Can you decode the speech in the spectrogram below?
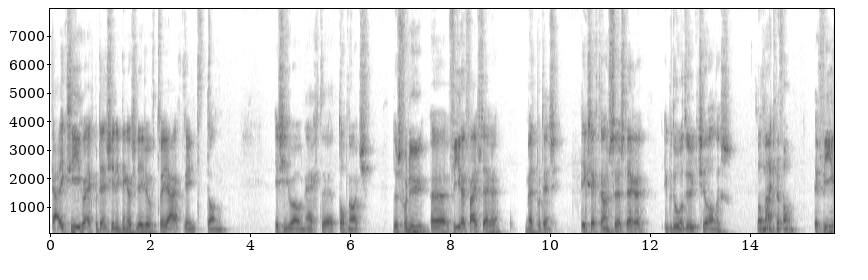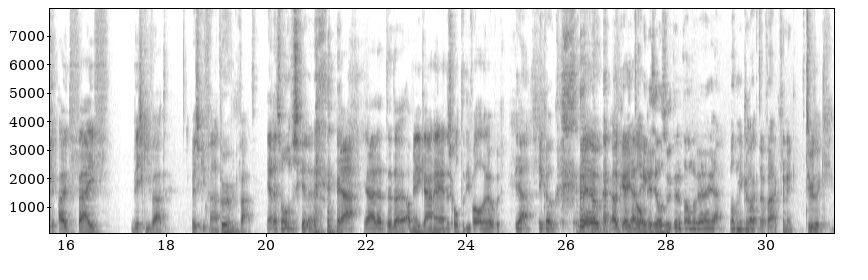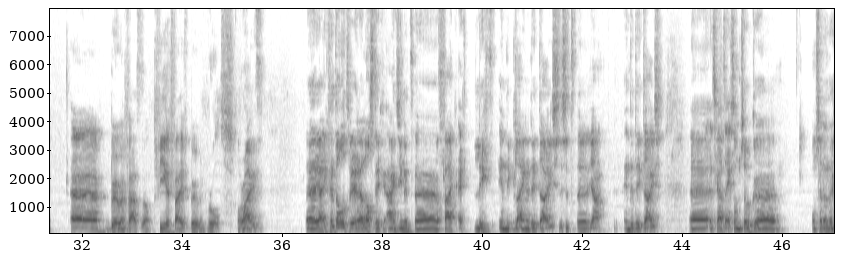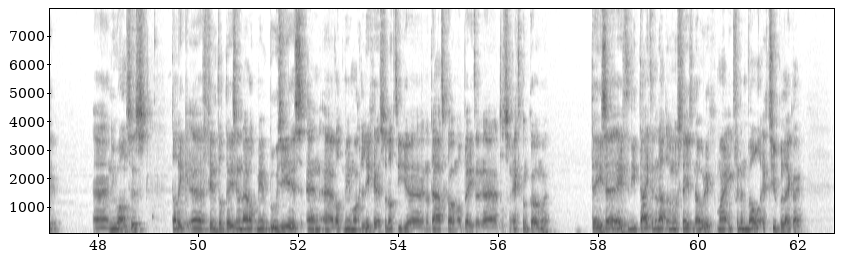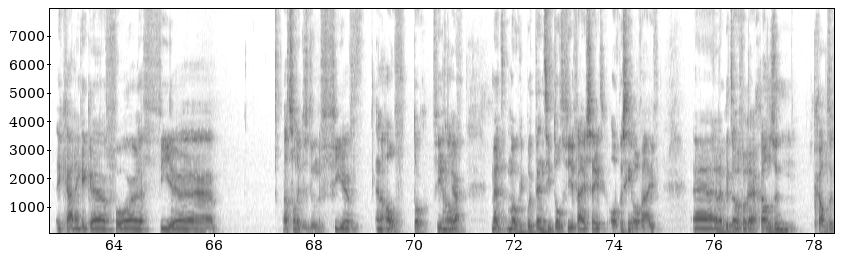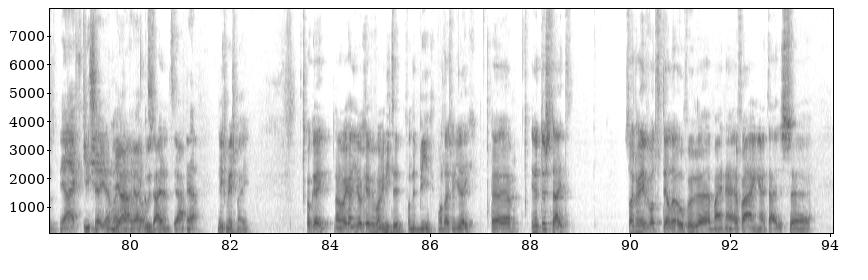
Ja, ik zie hier gewoon echt potentie in. Ik denk als je deze over twee jaar drinkt, dan is hij gewoon echt eh, top notch. Dus voor nu eh 4 uit 5 sterren met potentie. Ik zeg trouwens eh, sterren. Ik bedoel natuurlijk iets heel anders. Wat maak je ervan? 4 uit 5 whiskyvaten. Whiskyvaat. Bourbonvaten. Ja, dat is wel een verschil, hè? ja, ja dat, de, Amerikanen en de Schotten die vallen erover. ja, ik ook. Jij ook? Oké, ja, top. het ene is heel zoet en het andere ja, wat meer karakter vaak, vind ik. Tuurlijk. Eh bourbonvaten dan. 4 uit 5 bourbon rolls. Alright. Eh, ja, ik vind het altijd weer eh, lastig, aangezien het eh, vaak echt ligt in de kleine details. Dus het, ja, in de details. Het gaat echt om zulke ontzettende nuances. Dat ik vind dat deze inderdaad wat meer boozy is en wat meer mag liggen. Zodat hij inderdaad gewoon wat beter tot zijn recht kan komen. Deze heeft die tijd inderdaad ook nog steeds nodig. Maar ik vind hem wel echt super lekker. Ik ga denk ik eh, voor vier. eh, wat zal ik eens doen? Vier en een half, toch? Vier en een half. Ja. Met mogelijk potentie tot 4,75 of misschien wel 5. Eh, dan heb ik het over eh, ganzen. Ganzen. Ja, echt cliché hè? Maar ja, ja. Goose Island. Ja, Ja. niks mis mee. Oké, nou we gaan hier nog even van genieten, van dit bier, want hij is nog niet leeg. Ehm, in de tussentijd zal ik nog even wat vertellen over eh, mijn eh, ervaringen tijdens eh,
